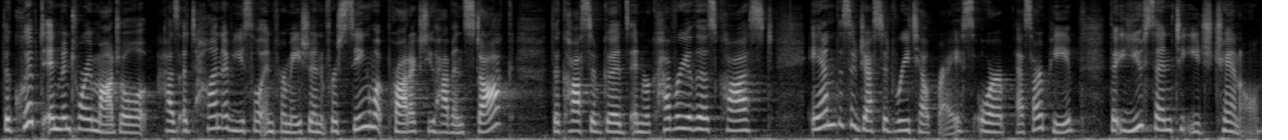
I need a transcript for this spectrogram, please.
The Quipt inventory module has a ton of useful information for seeing what products you have in stock, the cost of goods and recovery of those costs, and the suggested retail price, or SRP, that you send to each channel.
